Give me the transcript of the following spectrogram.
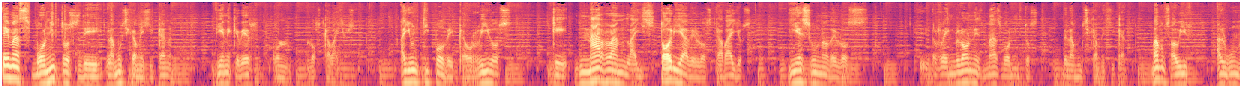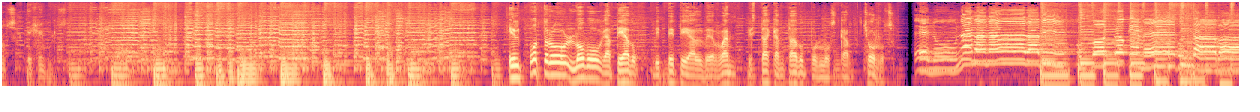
temas bonitos de la música mexicana tiene que ver con los caballos. Hay un tipo de corridos que narran la historia de los caballos y es uno de los renglones más bonitos de la música mexicana. Vamos a oír algunos ejemplos. El potro lobo gateado de Pepe Alberrán está cantado por los cachorros. En una manada vi un potro que me gustaba.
